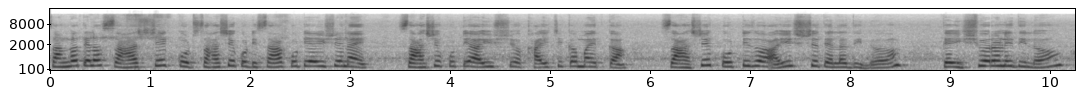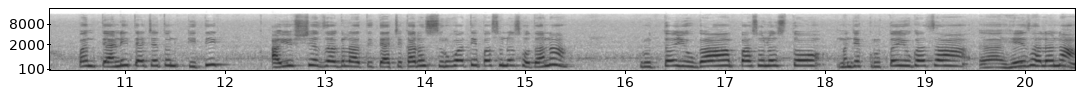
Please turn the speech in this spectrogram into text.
सांगा त्याला सहाशे कोट सहाशे कोटी सहा कोटी आयुष्य नाही सहाशे कोटी आयुष्य खायची माहीत का? सहाशे कोटी जो आयुष्य त्याला दिलं त्या ईश्वराने दिलं पण त्यांनी त्याच्यातून किती आयुष्य जगला ते त्याचे कारण सुरुवातीपासूनच होता ना. कृतयुगापासूनच तो म्हणजे कृतयुगाचा हे झालं ना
